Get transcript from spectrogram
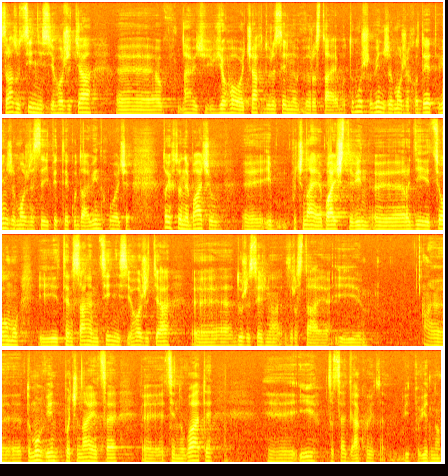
Зразу цінність його життя навіть в його очах дуже сильно виростає, бо тому що він же може ходити, він же може собі піти, куди він хоче. Той, хто не бачив е, і починає бачити, він е, радіє цьому, і тим самим цінність його життя е, дуже сильно зростає. І Е, Тому він починає це е, цінувати е, і за це дякує відповідно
